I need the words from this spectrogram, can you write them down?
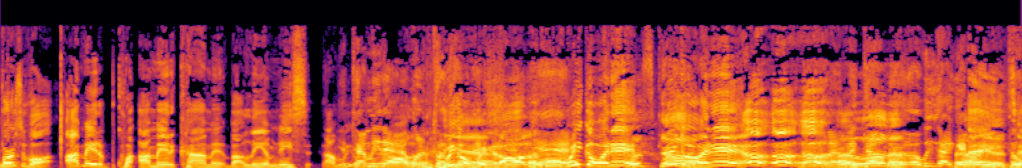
First of all, I made a qu- I made a comment about Liam Neeson. I'm, Yeah, we tell gonna me bring it that. I all wanna up. talk We gonna about bring it all up. Yeah. We going in. Let's We go. going in. Uh, uh, uh. Wait, I wait, tell love it. uh, we gotta Hell get. yeah, so Tay.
